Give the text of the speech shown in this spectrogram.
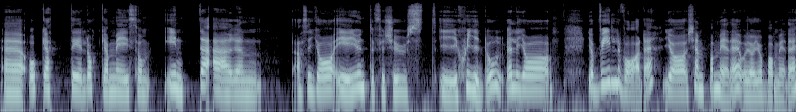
Eh, och att det lockar mig som inte är en... Alltså jag är ju inte förtjust i skidor, eller jag, jag vill vara det, jag kämpar med det och jag jobbar med det.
